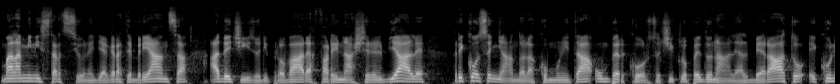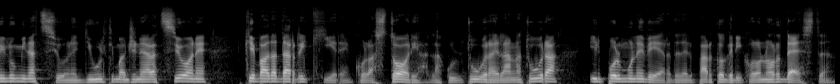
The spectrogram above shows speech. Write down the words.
Ma l'amministrazione di Agrate Brianza ha deciso di provare a far rinascere il viale, riconsegnando alla comunità un percorso ciclopedonale alberato e con illuminazione di ultima generazione che vada ad arricchire con la storia, la cultura e la natura il polmone verde del Parco Agricolo Nord-Est.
